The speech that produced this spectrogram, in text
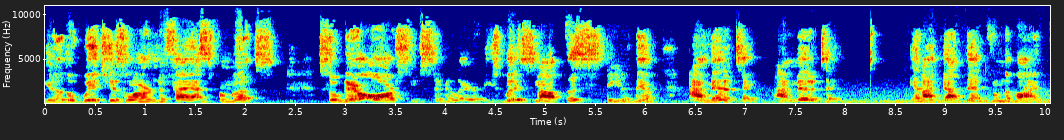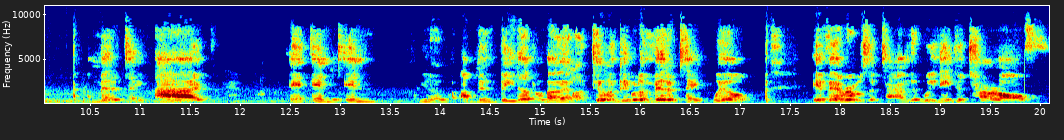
You know, the witches learned to fast from us. So there are some similarities, but it's not us stealing them. I meditate. I meditate. And I got that from the Bible. I meditate. I and and, and you know, I've been beat up about that. Like telling people to meditate. Well, if ever it was a time that we need to turn off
